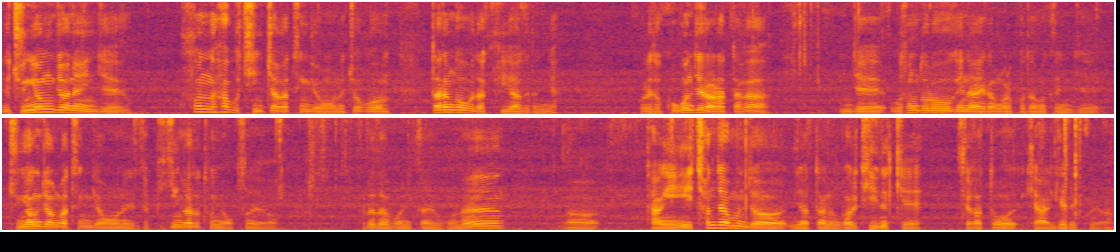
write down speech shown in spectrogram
이 중형전에 이제 훈 하부 진짜 같은 경우는 조금 다른 거보다 귀하거든요. 그래서 그건 줄 알았다가 이제 오송도록이나 이런 걸 보다 보니까 이제 중형전 같은 경우는 이렇게 비킹가드 통이 없어요. 그러다 보니까 요거는 어, 당이 천자문전이었다는 걸 뒤늦게 제가 또 이렇게 알게 됐고요.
